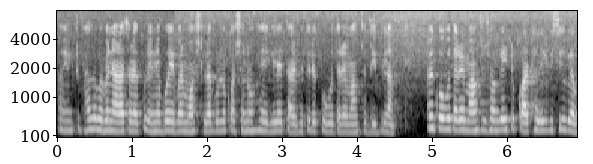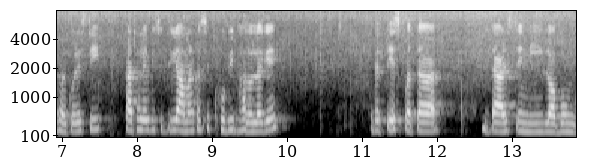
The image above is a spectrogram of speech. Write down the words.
আমি একটু ভালোভাবে নাড়াচাড়া করে নেব। এবার মশলাগুলো কষানো হয়ে গেলে তার ভিতরে কবুতরের মাংস দিয়ে দিলাম। আমি কবুতরের মাংসের সঙ্গে একটু কাঁঠালের বিচিও ব্যবহার করেছি। কাঁঠালের বিচি দিলে আমার কাছে খুবই ভালো লাগে। এটা তেজপাতা, দারচিনি, লবঙ্গ,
